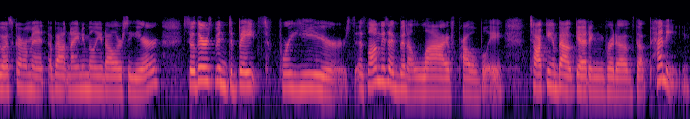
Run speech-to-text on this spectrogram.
U.S. government about $90 million a year. So there's been debates for years, as long as I've been alive, probably, talking about getting rid of the penny,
